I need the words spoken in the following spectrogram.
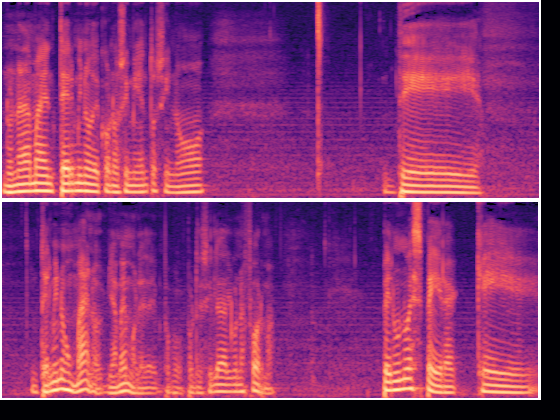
no nada más en términos de conocimiento, sino de términos humanos, llamémosle, por, decirle de alguna forma. Pero uno espera que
